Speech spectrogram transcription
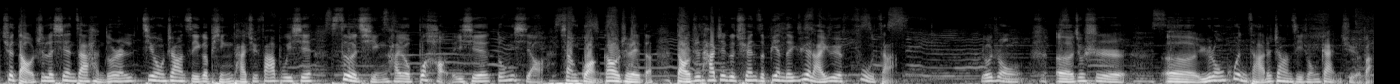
却导致了现在很多人借用这样子一个平台去发布一些色情还有不好的一些东西啊，像广告之类的，导致他这个圈子变得越来越复杂，有种呃，就是呃鱼龙混杂的这样子一种感觉吧。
